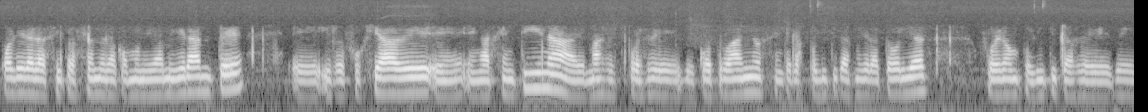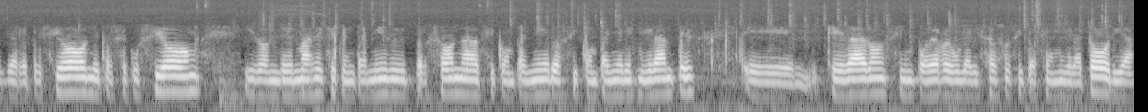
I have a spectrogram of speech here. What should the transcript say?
cuál era la situación de la comunidad migrante eh, y refugiada eh, en Argentina, además después de, cuatro años en que las políticas migratorias fueron políticas de, represión, de persecución, y donde más de 70.000 personas y compañeros y compañeras migrantes eh, quedaron sin poder regularizar su situación migratoria.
